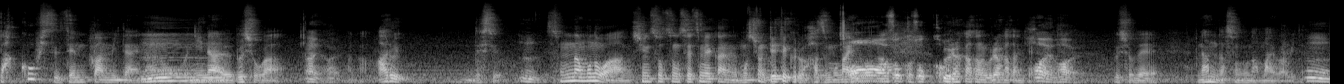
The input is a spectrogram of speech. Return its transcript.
バックオフィス全般みたいなのを担う部署があるんですよ。うん。そんなものは新卒の説明会なもちろん出てくるはずもないよそっかそっか。うな裏方の裏方みたいなはいは部署でなんだその名前はみたいな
